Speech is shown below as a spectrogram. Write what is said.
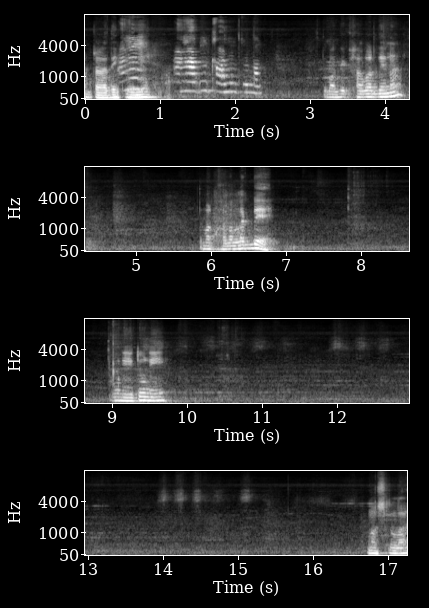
আপনারা দেখে নিন। তোমাকে খাবার দে না? তোমার খাবার লাগবে? টুনি টুনি। মাসাল্লাহ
